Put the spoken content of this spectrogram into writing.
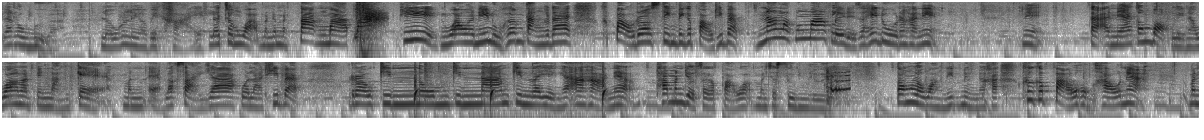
แล้วเราเบื่อเราก็เลยเอาไปขาย แล้วจังหวะมันมันตั้งมาปั๊บพี่หนูเอาอันนี้หนูเพิ่มตังก็ได้กระเป๋าดอสติงเป็นกระเป๋าที่แบบน่ารักมากๆเลยเดี๋ยวจะให้ดูนะคะนี่นี่ แต่อันเนี้ยต้องบอกเลยนะว่ามันเป็นหนังแก่ มันแอบรักษายากเวลาที่แบบเรากินนมกินน้ำกินอะไรอย่างเงี้ยอาหารเนี่ยถ้ามันหยดใส่กระเป๋าอะมันจะซึมเลย ต้องระวังนิดนึงนะคะ คือกระเป๋าของเขาเนี่ยมัน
